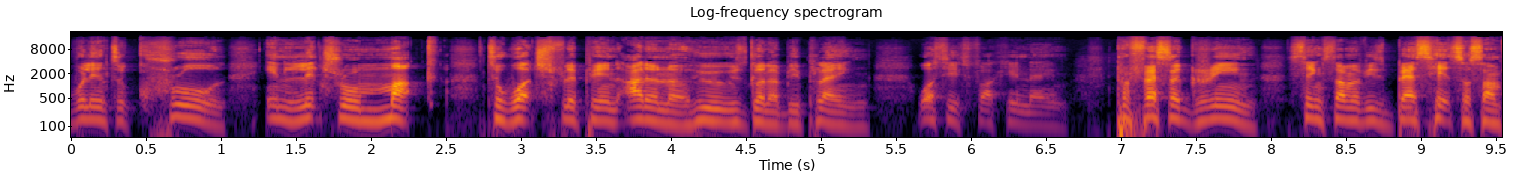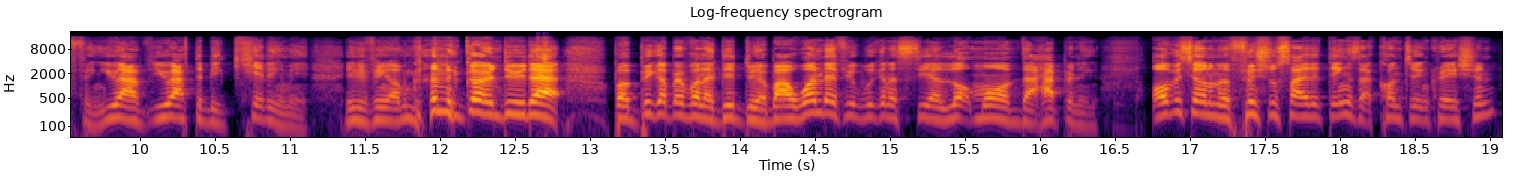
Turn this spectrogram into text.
willing to crawl in literal muck to watch flipping. I don't know who's gonna be playing. What's his fucking name? Professor Green sing some of his best hits or something. You have you have to be kidding me if you think I'm gonna go and do that. But big up everyone that did do it. But I wonder if we're gonna see a lot more of that happening. Obviously on an official side of things, like content creation,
